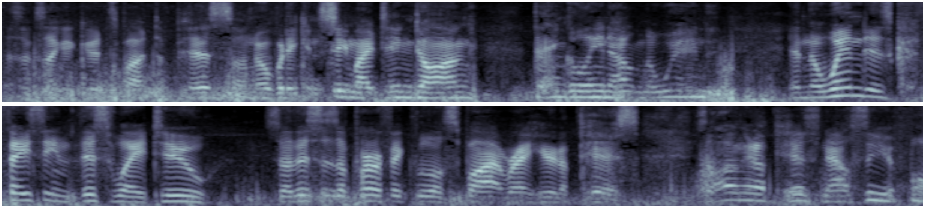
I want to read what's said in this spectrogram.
This looks like a good spot to piss so nobody can see my ding dong dangling out in the wind. And the wind is facing this way too. So this is a perfect little spot right here to piss. So I'm gonna piss now. See you, folks.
